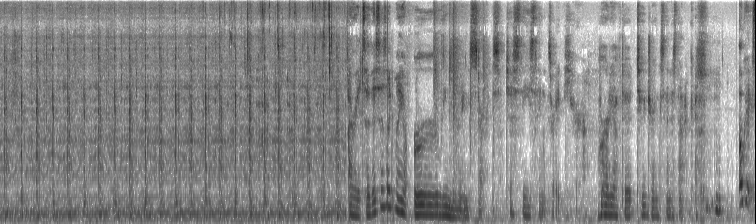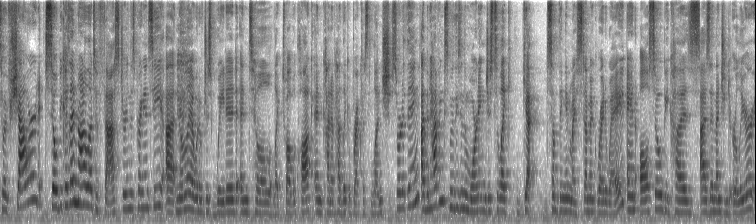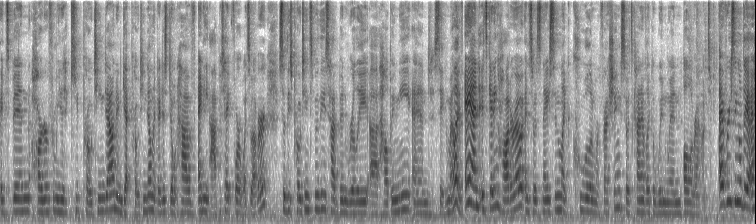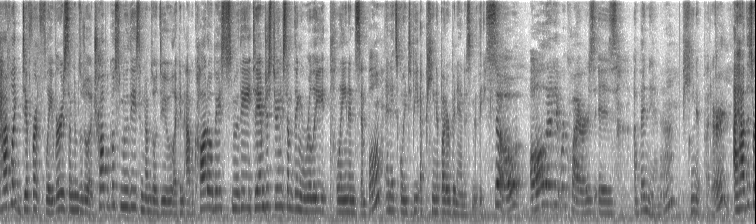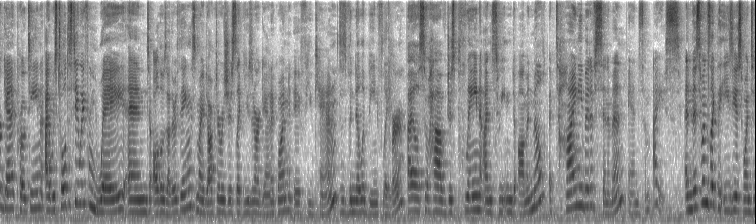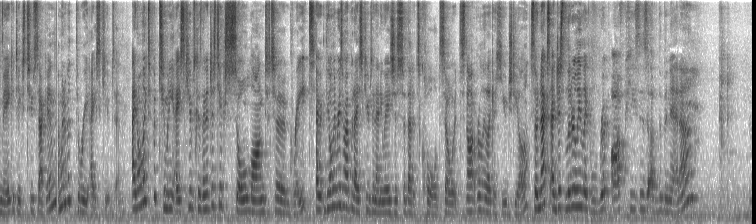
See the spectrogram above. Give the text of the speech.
All right, so this is like my early morning starts. Just these things right here. We're already up to two drinks and a snack. Okay, so I've showered. So because I'm not allowed to fast during this pregnancy, uh, normally I would have just waited until like 12 o'clock and kind of had like a breakfast lunch sort of thing. I've been having smoothies in the morning just to like get something in my stomach right away. And also because, as I mentioned earlier, it's been harder for me to keep protein down and get protein down. Like I just don't have any appetite for it whatsoever. So these protein smoothies have been really uh, helping me and saving my life. And it's getting hotter out and so it's nice and like cool and refreshing. So it's kind of like a win-win all around. Every single day I have like different flavors. Sometimes I'll do a tropical smoothie. Sometimes I'll do like an avocado based smoothie. Today I'm just doing something really plain and simple and it's going to be a peanut butter banana smoothie. So all that it requires is a banana, peanut butter. I have this organic protein. I was told to stay away from whey and all those other things. My doctor was just like, use an organic one if you can. This is vanilla bean flavor. I also have just plain unsweetened almond milk, a tiny bit of cinnamon, and some ice. And this one's like the easiest one to make. It takes two seconds. I'm gonna put three ice cubes in. I don't like to put too many ice cubes because then it just takes so long to, to grate. I, the only reason why I put ice cubes in anyway is just so that it's cold. So it's not really like a huge deal. So next I just literally like rip off off pieces of the banana.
